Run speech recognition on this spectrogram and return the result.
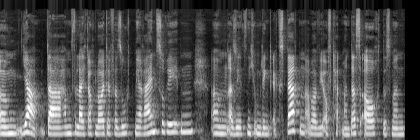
Ähm, ja, da haben vielleicht auch Leute versucht, mir reinzureden. Ähm, also jetzt nicht unbedingt Experten, aber wie oft hat man das auch, dass man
